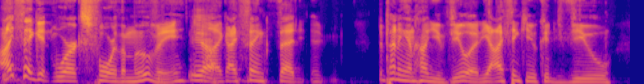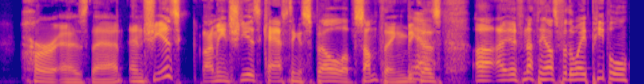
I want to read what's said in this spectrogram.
I think it works for the movie. Yeah. Like I think that uh, depending on how you view it, yeah, I think you could view her as that. And she is I mean, she is casting a spell of something because uh, if nothing else for the way people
